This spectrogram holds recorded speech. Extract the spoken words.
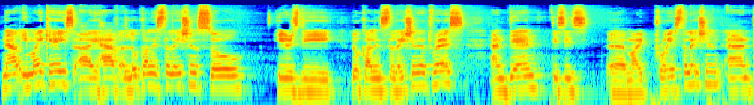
Now in my case I have a local installation so here's the local installation address and then this is uh, my pro installation and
